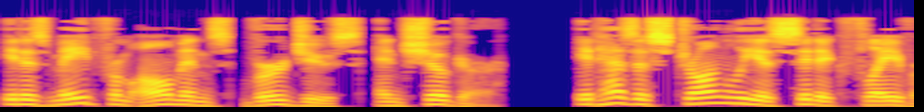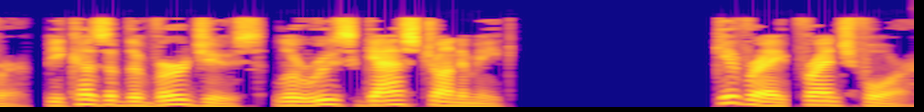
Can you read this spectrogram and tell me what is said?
It is made from almonds, verjuice, and sugar. It has a strongly acidic flavor, because of the verjuice. Larousse gastronomique Givré French for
